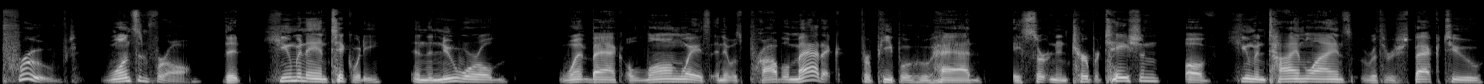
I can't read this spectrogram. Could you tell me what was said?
proved once and for all human antiquity in the New World went back a long ways, and it was problematic for people who had a certain interpretation of human timelines with respect to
